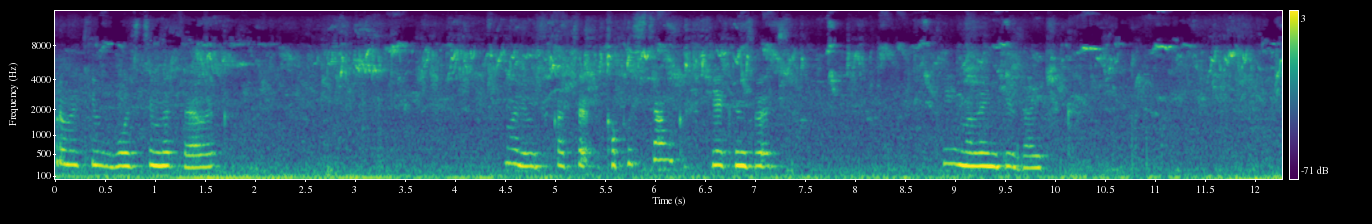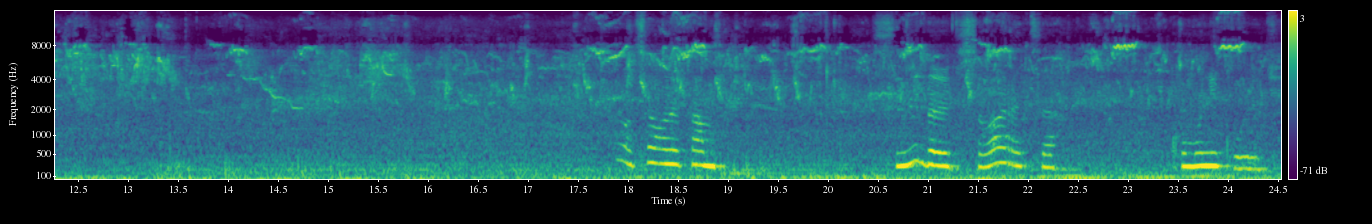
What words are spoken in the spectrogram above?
Прилетів в гості метелик. Малюська, це капустянка, чи як він зветься. Такий маленький зайчик. Оце вони там снідають, сваряться, комунікують.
